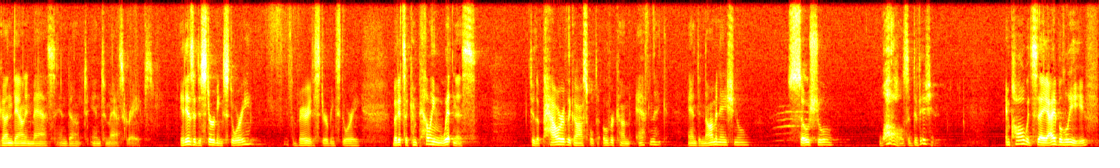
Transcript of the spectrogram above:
gunned down in mass, and dumped into mass graves. It is a disturbing story. It's a very disturbing story, but it's a compelling witness to the power of the gospel to overcome ethnic and denominational social walls of division. And Paul would say, I believe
